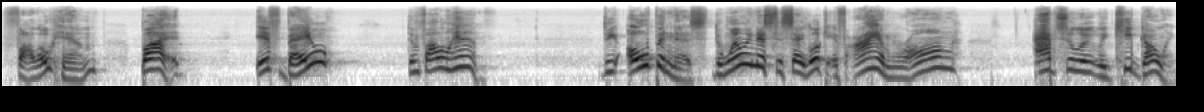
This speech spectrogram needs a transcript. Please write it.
follow him. But if Baal, then follow him. The openness, the willingness to say, Look, if I am wrong, Absolutely, keep going.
